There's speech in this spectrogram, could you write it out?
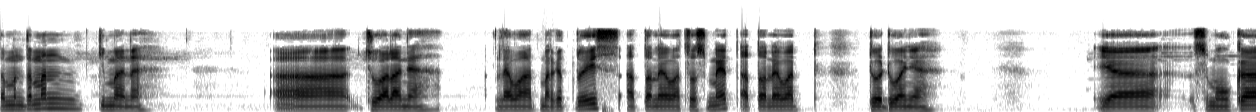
Teman-teman gimana? Uh, jualannya? Lewat marketplace atau lewat sosmed atau lewat dua-duanya? Ya semoga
